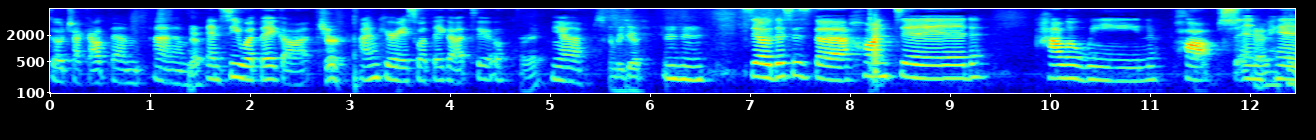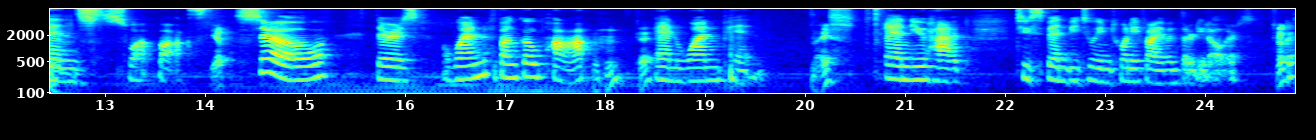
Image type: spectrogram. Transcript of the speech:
go check out them um, Yeah. and see what they got. Sure. I'm curious what they got too. Right? Yeah. It's going to be good. Mm hmm So this is the haunted Halloween pops and, And pins, pins. swap box. Yep. So there's one Funko Pop hmm Okay. and one pin. Nice. And you had to spend between 25 and $30. Okay.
